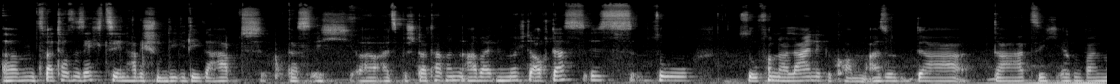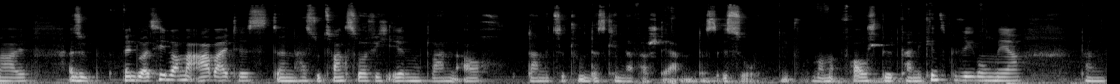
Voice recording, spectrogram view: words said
2016 ähm, habe ich schon die Idee gehabt, dass ich äh, als Bestatterin arbeiten möchte. Auch das ist so, so von alleine gekommen. Also da, da hat sich irgendwann mal, also wenn du als Hebamme arbeitest, dann hast du zwangsläufig irgendwann auch damit zu tun, dass Kinder versterben. Das ist so. Die Frau spürt keine Kindsbewegung mehr dann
